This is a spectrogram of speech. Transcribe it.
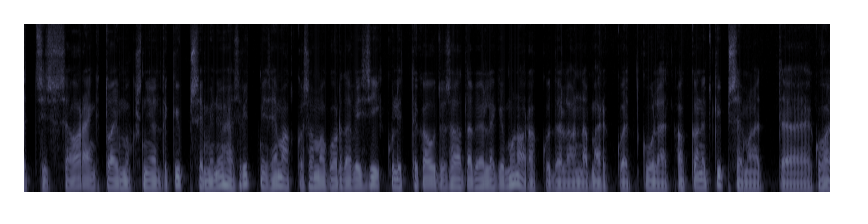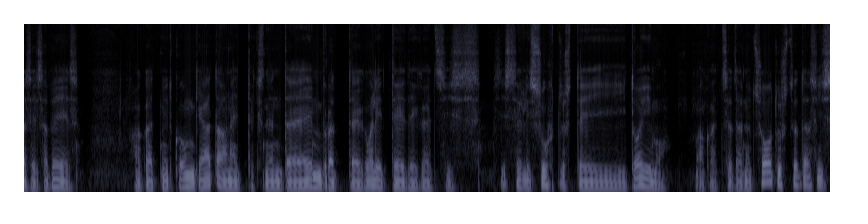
et siis see areng toimuks nii-öelda küpsemini ühes rütmis, emakas omakorda vesiikulite kaudu saadab jällegi munarakkudele, annab märku, et kuule, hakka nüüd küpsema, et äh, kohe seisab ees aga et nüüd, kui ongi häda näiteks nende embrüote kvaliteediga, et siis, siis sellist suhtlust ei toimu. aga et seda nüüd soodustada, siis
